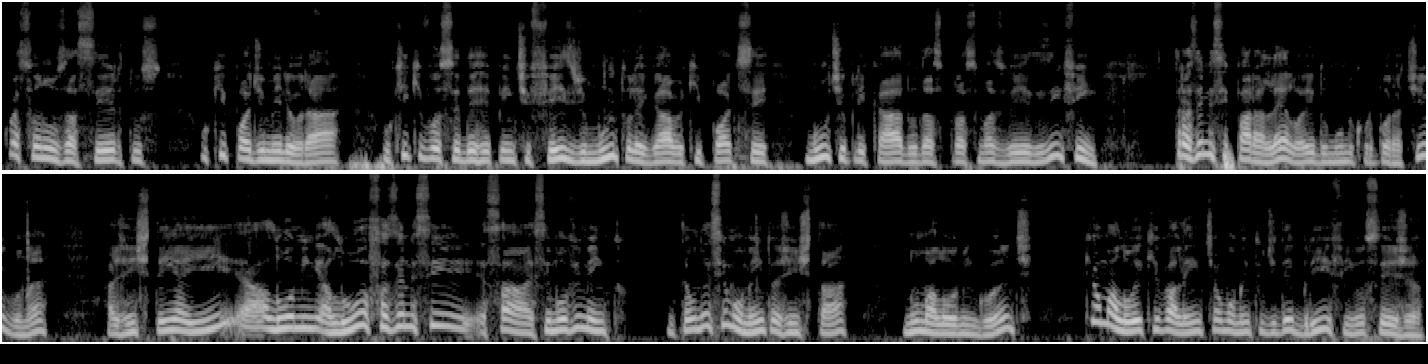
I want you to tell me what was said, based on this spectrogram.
quais foram os acertos, o que pode melhorar, o que, que você de repente fez de muito legal e que pode ser multiplicado das próximas vezes, enfim. Trazendo esse paralelo aí do mundo corporativo, né? A gente tem aí a lua, a lua fazendo esse, essa, esse movimento. Então, nesse momento, a gente está numa lua minguante, que é uma lua equivalente ao momento de debriefing, ou seja,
